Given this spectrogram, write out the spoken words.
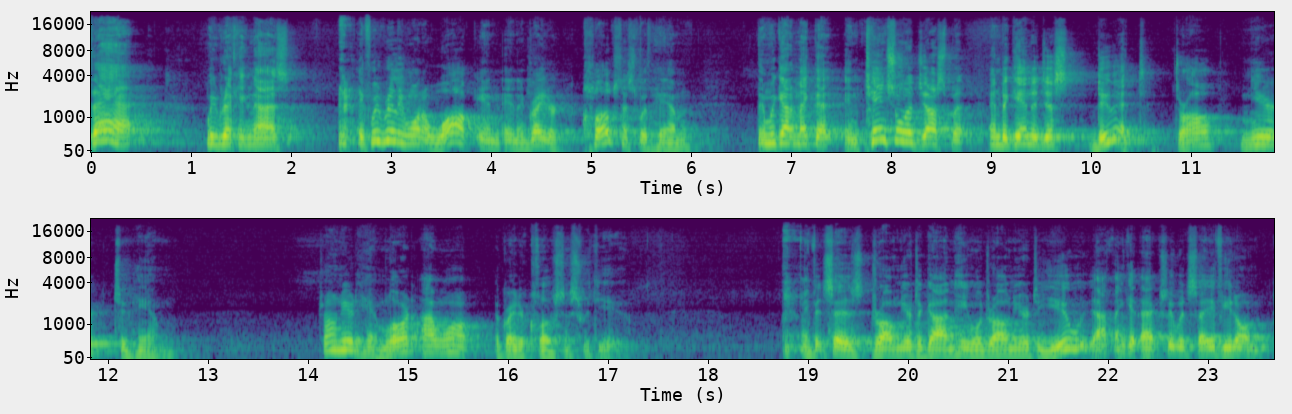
that, we recognize if we really want to walk in, in a greater closeness with him, then we got to make that intentional adjustment and begin to just do it. Draw near to Him. Draw near to Him. Lord, I want a greater closeness with you. If it says draw near to God and He will draw near to you, I think it actually would say if you don't,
